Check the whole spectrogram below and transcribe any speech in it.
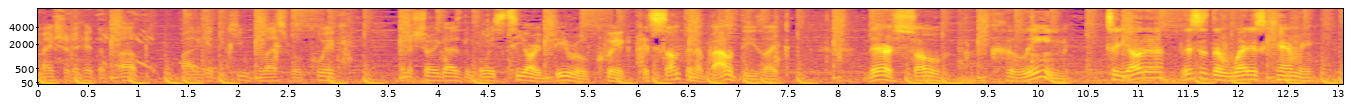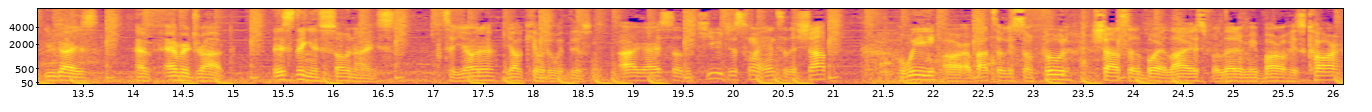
make sure to hit them up. About to get the Q blessed real quick. I'm gonna show you guys the boys' TRD real quick. It's something about these, like, they're so clean. Toyota, this is the wettest Camry you guys have ever dropped. This thing is so nice. Toyota, y'all killed it with this one. All right, guys, so the Q just went into the shop. We are about to get some food. Shout out to the boy Elias for letting me borrow his car.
